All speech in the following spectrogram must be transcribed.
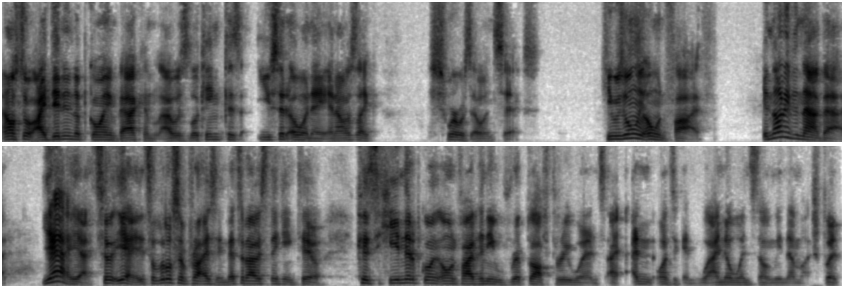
And also, I did end up going back and I was looking because you said 0 and 8, and I was like, I swear it was 0 and 6. He was only 0 and 5. And not even that bad. Yeah, yeah. So, yeah, it's a little surprising. That's what I was thinking too. Because he ended up going 0 and 5, then he ripped off three wins. I, and once again, I know wins don't mean that much, but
